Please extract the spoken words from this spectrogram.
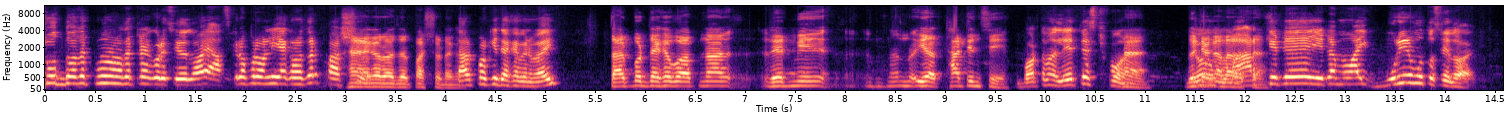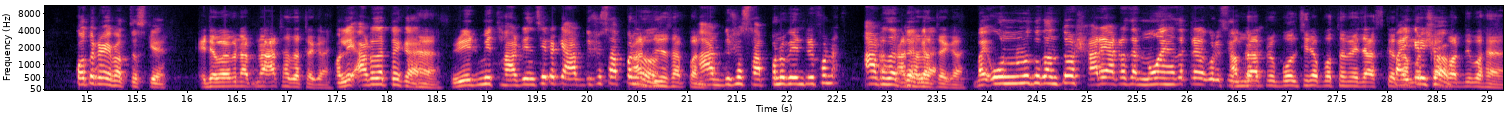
14000 15000 টাকা করে সেল হয় আজকের অফার অনলি 11500 হ্যাঁ 11500 টাকা। তারপর কি দেখাবেন ভাই? তারপর দেখাবো আপনার Redmi ইয়া 13C বর্তমানে লেটেস্ট ফোন হ্যাঁ। দুইটা কালার মার্কেটে এটা মাই মুড়ির মতো সেল হয়। কত টাকায় পাচ্ছে আজকে? এটা পাবেন আপনার আট হাজার টাকা অনলি আট হাজার টাকা? হ্যাঁ। রেডমি থার্টিন সি এটাকে আট দুশো ছাপ্পান্ন? আট দুশো ছাপ্পান্ন। আট দুশো ছাপ্পান্ন ভেরিয়েন্টের ফোন আট হাজার টাকা। হাজার টাকা। ভাই অন্য দোকান তো সাড়ে আট হাজার নয় হাজার টাকা করে আমরা বলছি না প্রথমে যে আজকে অফার দিব হ্যাঁ।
